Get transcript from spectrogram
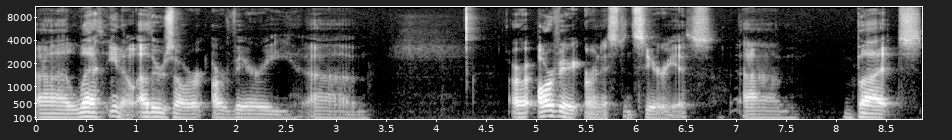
Uh, less, you know, others are are very um, are are very earnest and serious, um, but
